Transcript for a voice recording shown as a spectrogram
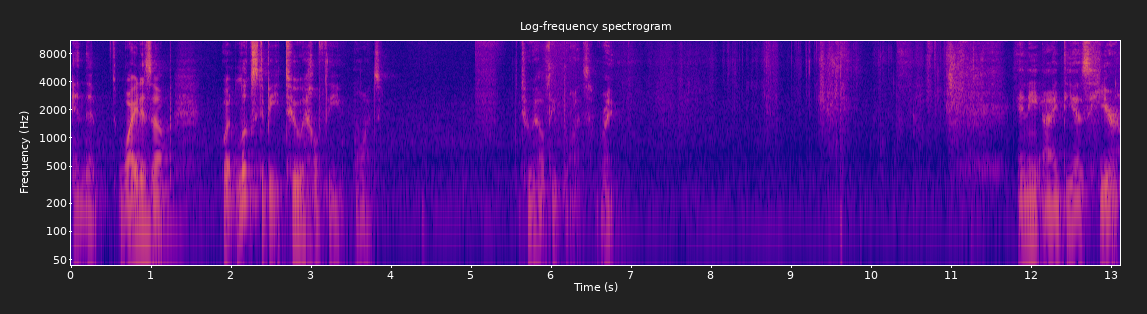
in that white is up what looks to be two healthy pawns. Two healthy pawns, right? Any ideas here?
